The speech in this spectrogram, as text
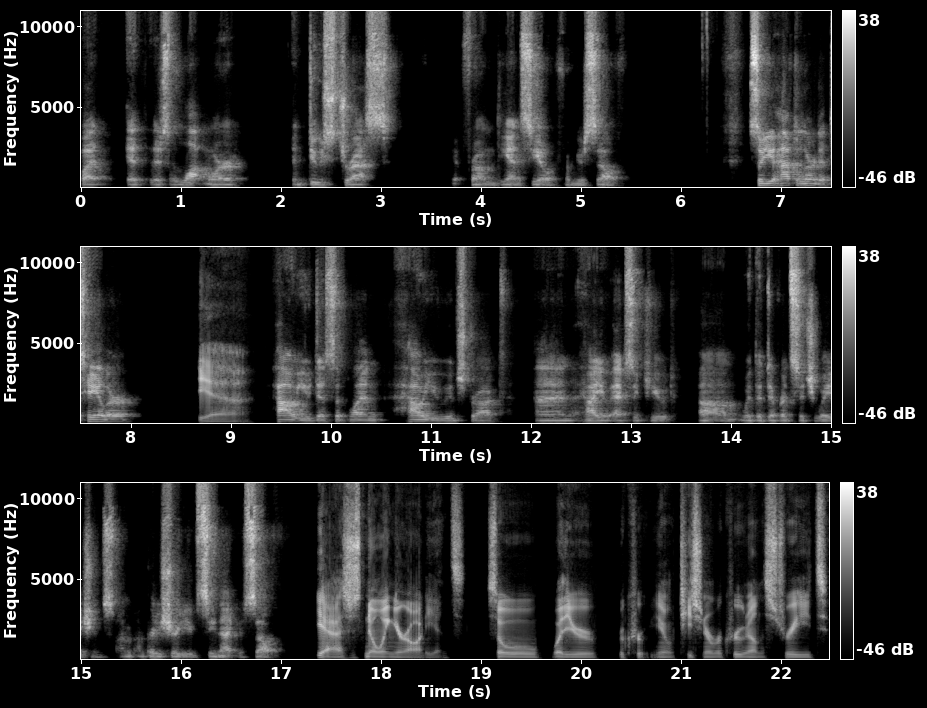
but it, there's a lot more induced stress from the NCO, from yourself. So you have to learn to tailor yeah how you discipline, how you instruct, and how you execute um, with the different situations. I'm, I'm pretty sure you've seen that yourself. Yeah, it's just knowing your audience. So whether you're recruit, you know, teaching a recruit on the street,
